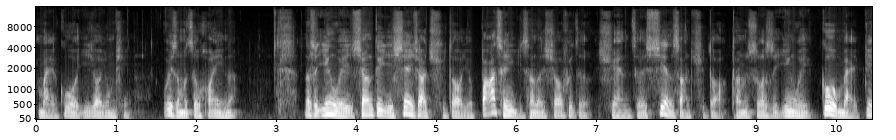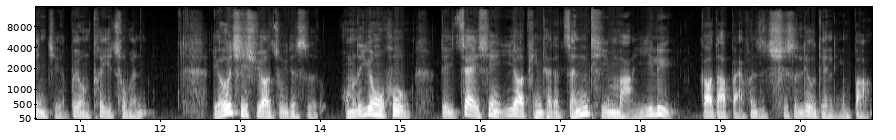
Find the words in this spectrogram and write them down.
买过医药用品。为什么受欢迎呢？那是因为相对于线下渠道，有八成以上的消费者选择线上渠道。他们说是因为购买便捷，不用特意出门。尤其需要注意的是。我们的用户对在线医药平台的整体满意率高达百分之七十六点零八，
